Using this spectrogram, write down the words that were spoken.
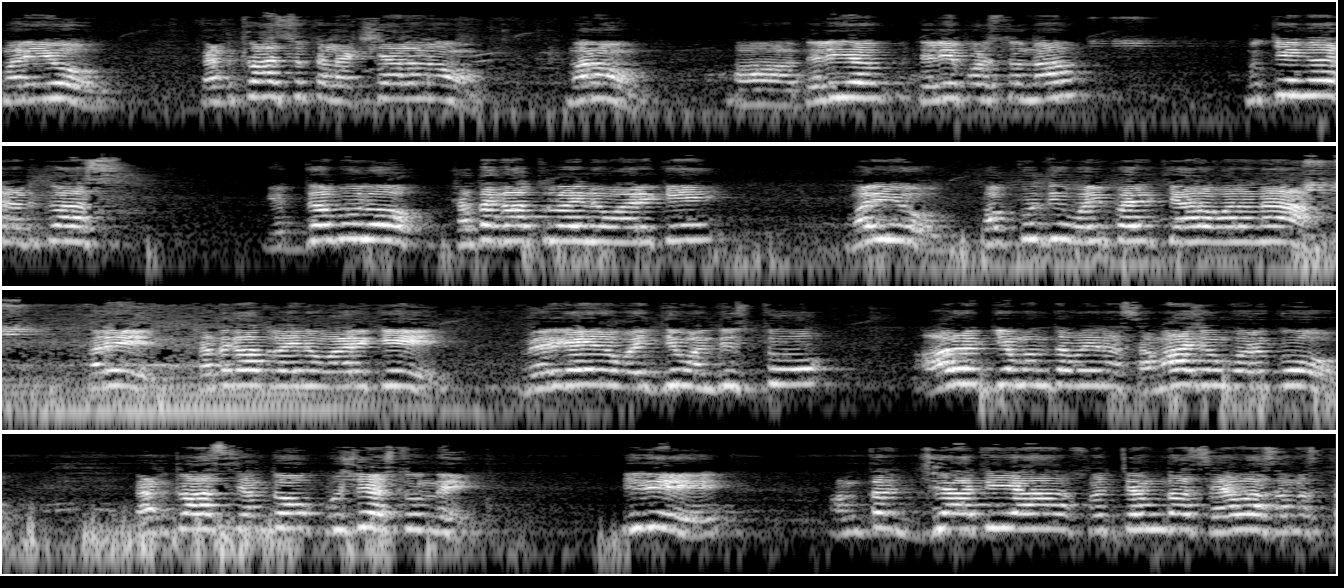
మరియు రెడ్ క్రాస్ యొక్క లక్ష్యాలను మనం తెలియ తెలియపరుస్తున్నాం. ముఖ్యంగా రెడ్ క్రాస్ యుద్ధములో క్షతగాత్రులైన వారికి మరియు ప్రకృతి వైపరీత్యాల వలన మరి క్షతగాతులైన వారికి మెరుగైన వైద్యం అందిస్తూ ఆరోగ్యవంతమైన సమాజం కొరకు రెడ్ క్రాస్ ఎంతో కృషి చేస్తుంది. ఇది అంతర్జాతీయ స్వచ్ఛంద సేవా సంస్థ.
